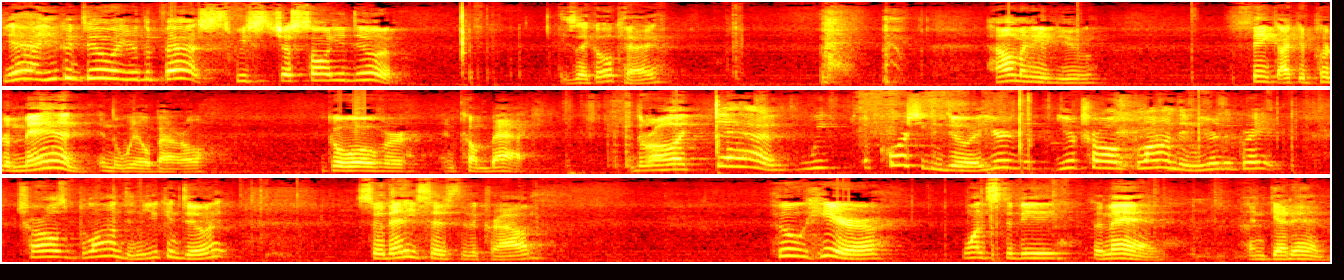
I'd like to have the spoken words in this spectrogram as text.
Yeah, you can do it. You're the best. We just saw you do it. He's like, Okay. How many of you think I could put a man in the wheelbarrow, go over, and come back? They're all like, Yeah, we, of course you can do it. You're, the, you're Charles Blondin. You're the great Charles Blondin. You can do it. So then he says to the crowd, Who here wants to be the man and get in?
